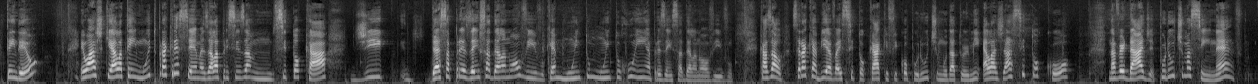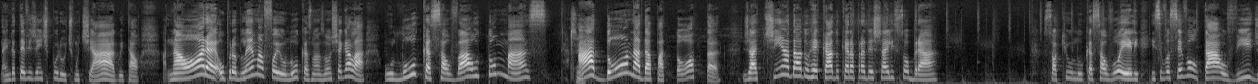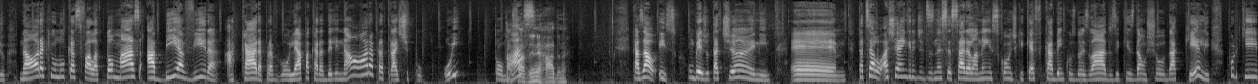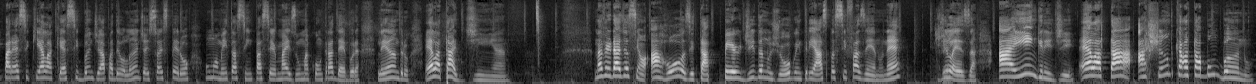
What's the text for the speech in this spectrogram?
Entendeu? Eu acho que ela tem muito pra crescer, mas ela precisa hum, se tocar de dessa presença dela no ao vivo, que é muito, muito ruim a presença dela no ao vivo. Casal, será que a Bia vai se tocar que ficou por último da turminha? Ela já se tocou. Na verdade, por último assim, né? Ainda teve gente por último, o Thiago e tal. Na hora, o problema foi o Lucas, nós vamos chegar lá. O Lucas salvar o Tomás. Sim. A dona da patota já tinha dado o recado que era pra deixar ele sobrar. Só que o Lucas salvou ele. E se você voltar o vídeo, na hora que o Lucas fala Tomás, a Bia vira a cara pra olhar pra cara dele na hora pra trás, tipo, oi? Tá Tomás? fazendo errado, né? Casal, isso. Um beijo, Tatiane. É... Tatielo, achei a Ingrid desnecessária, ela nem esconde que quer ficar bem com os dois lados e quis dar um show daquele, porque parece que ela quer se bandear pra Deolândia e só esperou um momento assim pra ser mais uma contra a Débora. Leandro, ela tadinha. Na verdade, assim, ó, a Rose tá perdida no jogo, entre aspas, se fazendo, né? Sim. lesa. A Ingrid, ela tá achando que ela tá bombando.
